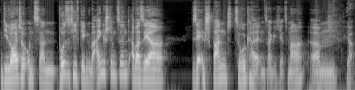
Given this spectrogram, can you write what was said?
die Leute uns dann positiv gegenüber eingestimmt sind, aber sehr, sehr entspannt zurückhaltend, sage ich jetzt mal. Ähm, ja.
